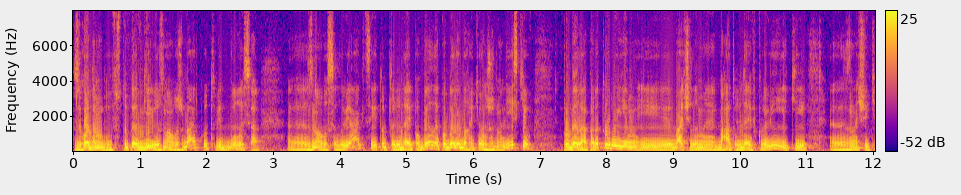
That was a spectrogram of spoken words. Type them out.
Згодом вступив в дію знову ж Беркут. Відбулося е, знову силові акції, тобто людей побили, побили багатьох журналістів, побили апаратуру їм, і бачили ми багато людей в крові, які е, значить,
